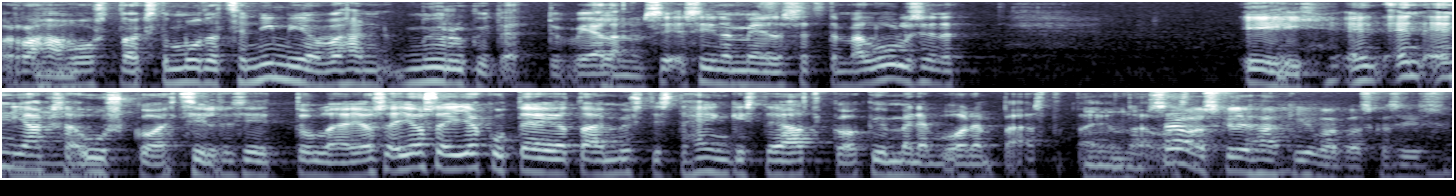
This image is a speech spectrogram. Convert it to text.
rahahustaukset mm. ja muuta, että se nimi on vähän myrkytetty vielä mm. siinä mielessä, että mä luulisin, että ei, en, en, en jaksa mm. uskoa, että sillä siitä tulee. Jos, jos ei joku tee jotain mystistä henkistä jatkoa kymmenen vuoden päästä tai mm. jotain Se olisi kyllä ihan kiva, koska siis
